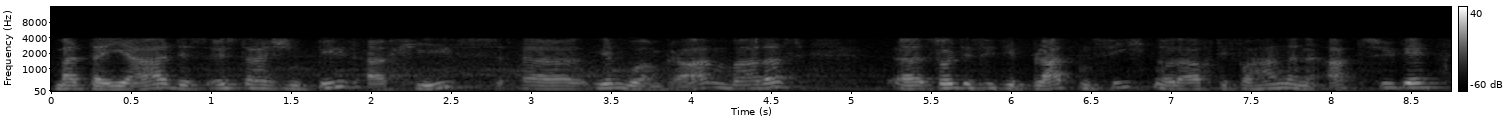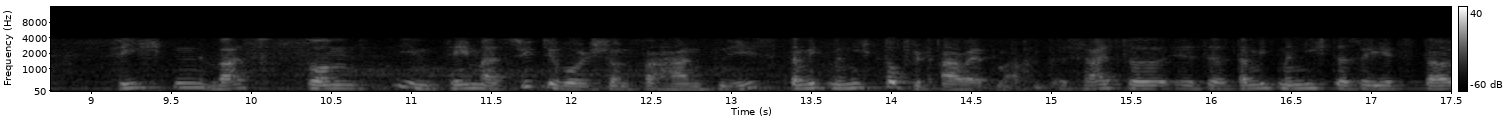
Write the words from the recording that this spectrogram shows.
Material des österreichischen Bildarchivs, äh, irgendwo am Graben war das, äh, sollte sie die Platten sichten oder auch die vorhandenen Abzüge sichten, was vom, im Thema Südtirol schon vorhanden ist, damit man nicht doppelt Arbeit macht. Das heißt, damit man nicht also jetzt da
